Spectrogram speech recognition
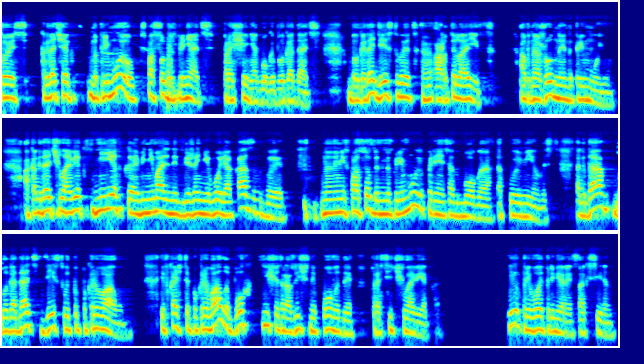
То есть, когда человек напрямую способен принять прощение от Бога и благодать, благодать действует артелаид, обнаженные напрямую. А когда человек некое минимальное движение воли оказывает, но не способен напрямую принять от Бога такую милость, тогда благодать действует под покрывалом. И в качестве покрывала Бог ищет различные поводы простить человека. И приводит примеры Исаак Сирин.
